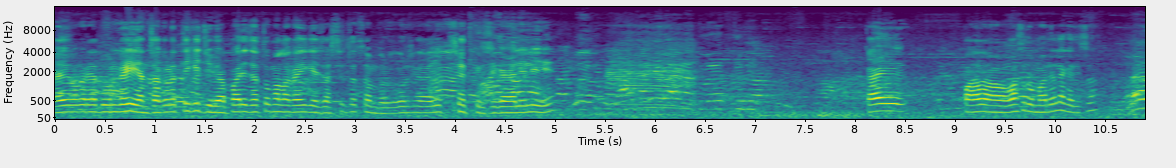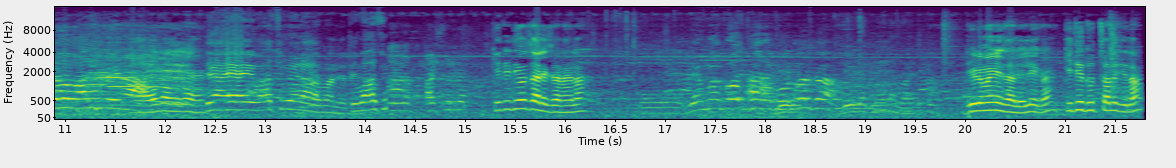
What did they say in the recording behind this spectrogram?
गाई वगैरे या दोन गाई यांच्याकडे तिघीची व्यापारी जर तुम्हाला गाई घ्यायची असतील तर संपर्क करू शकता. एक शेतकरीची गाय आलेली आहे. काय पा वासरू मारेल आहे का तिचं? आहे का हे काय किती दिवस झाले जाणायला? दीड महिने झालेले आहे का? किती दूध चालू आहे तिला?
